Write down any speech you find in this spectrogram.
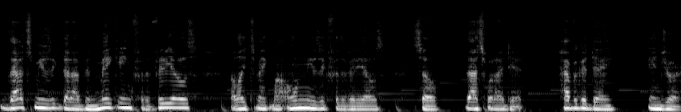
that's music that I've been making for the videos. I like to make my own music for the videos. So that's what I did. Have a good day. Enjoy.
